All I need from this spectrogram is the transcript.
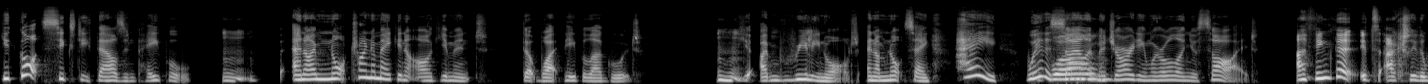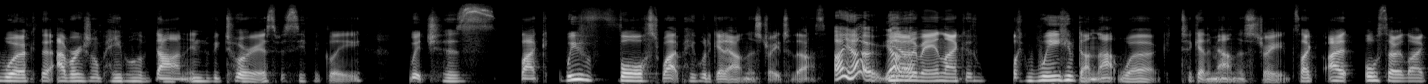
You've got 60,000 people. Mm. And I'm not trying to make an argument that white people are good. Mm-hmm. I'm really not. And I'm not saying, hey, we're the well, silent majority and we're all on your side. I think that it's actually the work that Aboriginal people have done in Victoria specifically, which has, like, we've forced white people to get out in the streets with us. I know. Yeah. You know what I mean? Like, like we have done that work to get them out in the streets. Like, I also, like,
